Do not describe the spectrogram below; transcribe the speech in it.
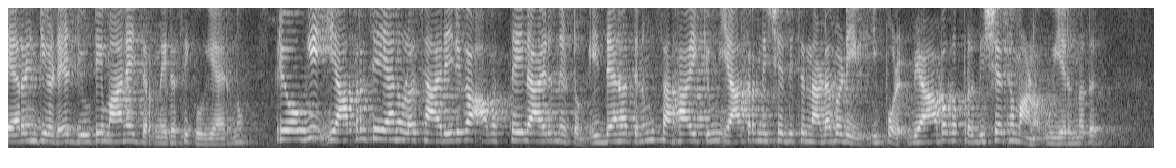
എയർ ഇന്ത്യയുടെ ഡ്യൂട്ടി മാനേജർ നിരസിക്കുകയായിരുന്നു. രോഗി യാത്ര ചെയ്യാനുള്ള ശാരീരിക അവസ്ഥയിലായിരുന്നിട്ടും ഇദ്ദേഹത്തിനും സഹായിക്കും യാത്ര നിഷേധിച്ച നടപടിയിൽ ഇപ്പോൾ വ്യാപക പ്രതിഷേധമാണ് ഉയരുന്നത്.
